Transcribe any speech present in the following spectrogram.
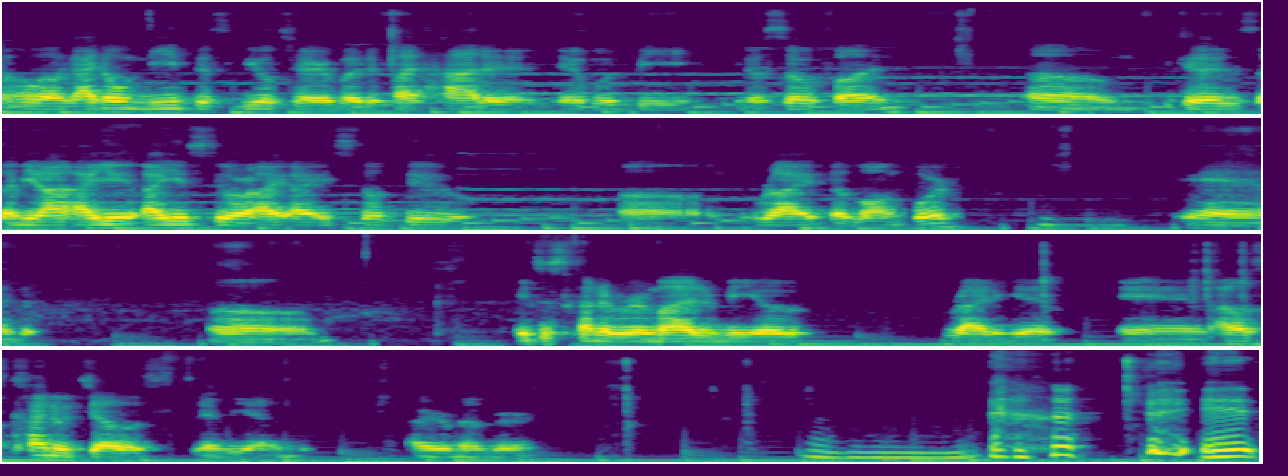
oh, like I don't need this wheelchair, but if I had it, it would be, you know, so fun. Um, because I mean, I, I, I used to, or I, I still do, um, ride the longboard, and um, it just kind of reminded me of riding it, and I was kind of jealous in the end. I remember. うんえ、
